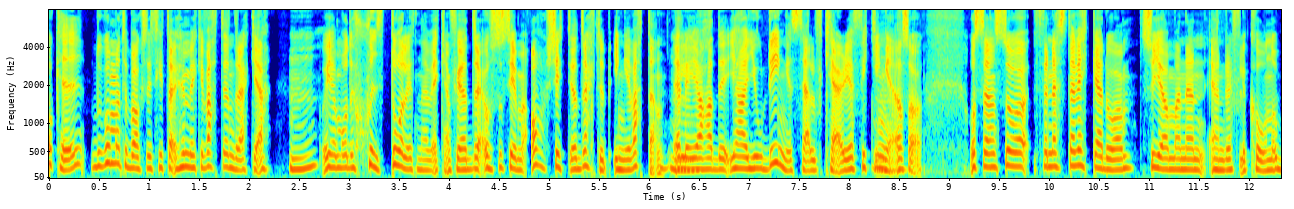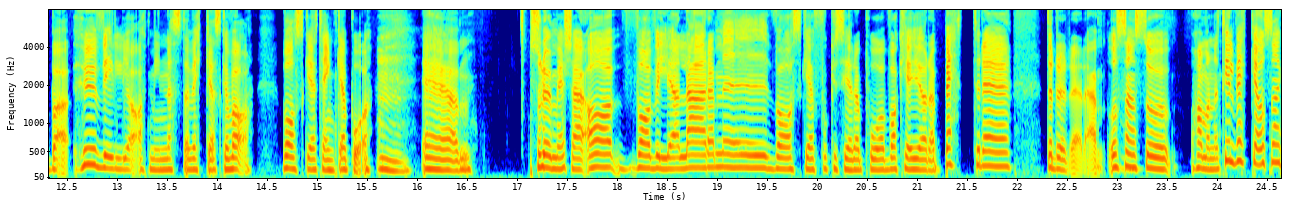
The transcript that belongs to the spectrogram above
okej, okay, då går man tillbaka och tittar hur mycket vatten drack jag. Mm. Och jag mådde skitdåligt den här veckan för jag drack, och så ser man oh, shit jag drack typ inget vatten. Mm. Eller jag, hade, jag gjorde inget self-care. Jag fick mm. inget, alltså. Och sen så för nästa vecka då så gör man en, en reflektion och bara hur vill jag att min nästa vecka ska vara? Vad ska jag tänka på? Eh, så då är det mer så här, ah, vad vill jag lära mig? Vad ska jag fokusera på? Vad kan jag göra bättre? Dadadada. Och sen så har man en till vecka och sen,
